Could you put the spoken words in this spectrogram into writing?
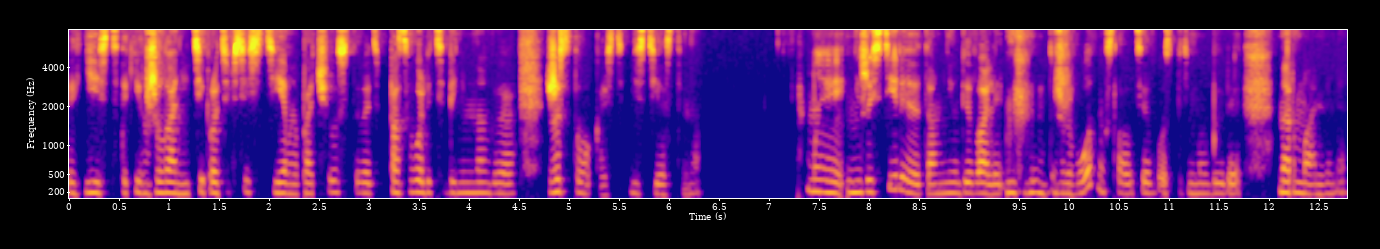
есть таких желаний идти против системы, почувствовать, позволить себе немного жестокость, естественно мы не жестили, там, не убивали животных, слава тебе, Господи, мы были нормальными.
